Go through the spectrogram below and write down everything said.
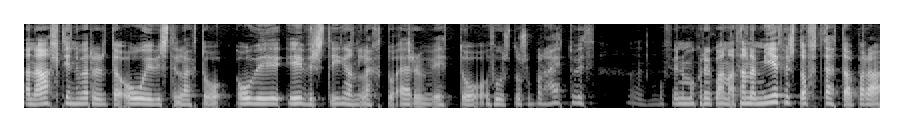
Þannig að allt henni verður þetta óyfirstilegt og óyfirstíganlegt og erfitt og, og þú veist, og svo bara hættu við og finnum okkur eitthvað annað, þannig að mér finnst oft þetta bara,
